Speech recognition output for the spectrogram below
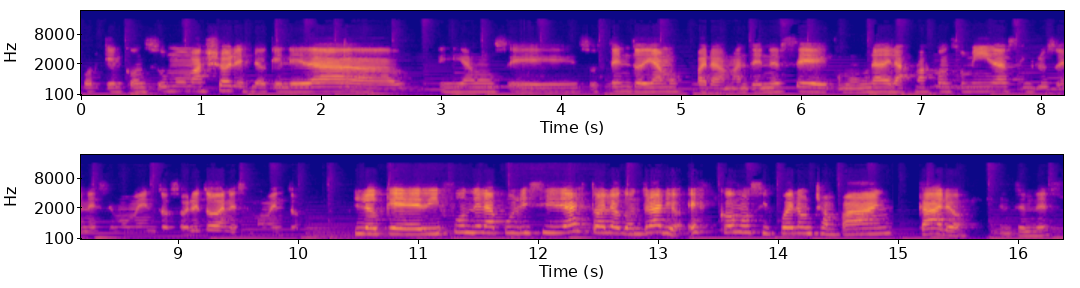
porque el consumo mayor es lo que le da digamos, eh, sustento, digamos, para mantenerse como una de las más consumidas, incluso en ese momento, sobre todo en ese momento. Lo que difunde la publicidad es todo lo contrario, es como si fuera un champán caro, ¿entendés?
